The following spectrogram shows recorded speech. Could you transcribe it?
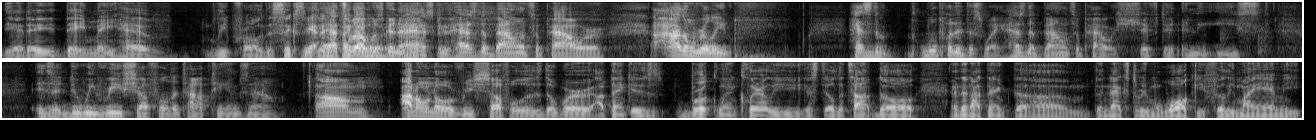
yeah, they they may have leapfrog the Sixers. Yeah, that's what I was going to ask you. Has the balance of power? I I don't really. Has the we'll put it this way: Has the balance of power shifted in the East? Is it? Do we reshuffle the top teams now? Um, I don't know if reshuffle is the word. I think is Brooklyn clearly is still the top dog, and then I think the um the next three Milwaukee, Philly, Miami,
